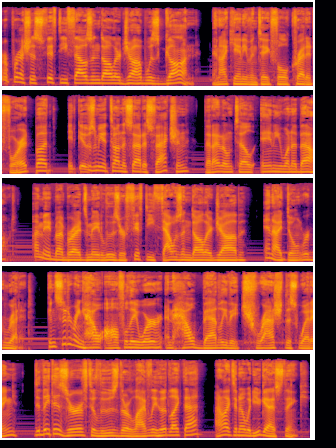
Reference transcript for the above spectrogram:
Her precious $50,000 job was gone, and I can't even take full credit for it, but it gives me a ton of satisfaction that I don't tell anyone about. I made my bridesmaid lose her $50,000 job, and I don't regret it. Considering how awful they were and how badly they trashed this wedding, did they deserve to lose their livelihood like that? I'd like to know what you guys think.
